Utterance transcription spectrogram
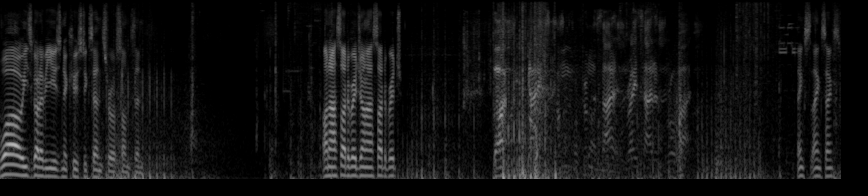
Whoa, he's got to be using an acoustic sensor or something. On our side of the bridge, on our side of bridge. But guys coming from the side, right side of the robot. Thanks, thanks, thanks.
